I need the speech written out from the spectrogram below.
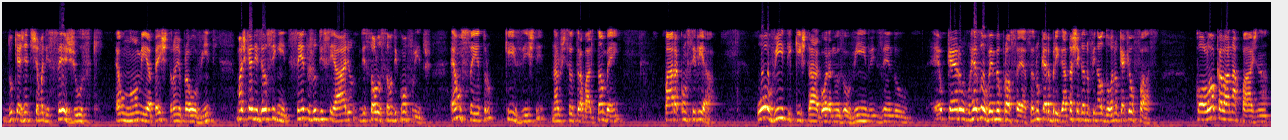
do que a gente chama de SEJUSC, é um nome até estranho para o ouvinte, mas quer dizer o seguinte: Centro Judiciário de Solução de Conflitos. É um centro que existe na Justiça do Trabalho também para conciliar. o ouvinte que está agora nos ouvindo e dizendo: Eu quero resolver meu processo, eu não quero brigar, está chegando o final do ano, o que é que eu faço? Coloca lá na página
